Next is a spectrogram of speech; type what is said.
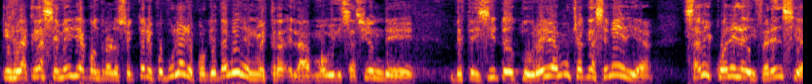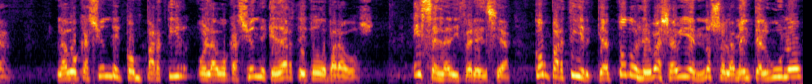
que es la clase media contra los sectores populares, porque también en nuestra, la movilización de, este 17 de octubre había mucha clase media. ¿Sabes cuál es la diferencia? La vocación de compartir o la vocación de quedarte todo para vos. Esa es la diferencia. Compartir, que a todos les vaya bien, no solamente a alguno,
